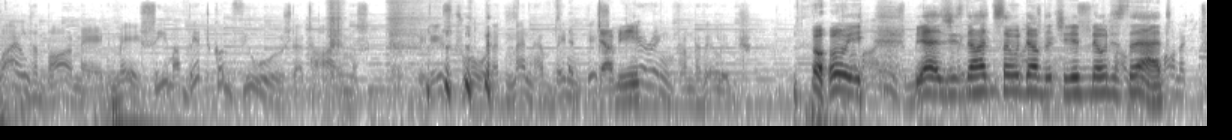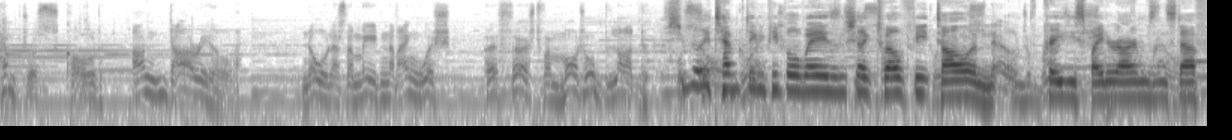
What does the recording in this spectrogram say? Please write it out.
While the barmaid may seem a bit confused at times, it is true that men have been Dummy. disappearing from the village. Oh, yeah, she's not so dumb that she didn't notice that. temptress called Andariel, known as the Maiden of Anguish. Her thirst for mortal blood. Is she really tempting people away? Isn't she like 12 feet tall and crazy spider arms and stuff?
